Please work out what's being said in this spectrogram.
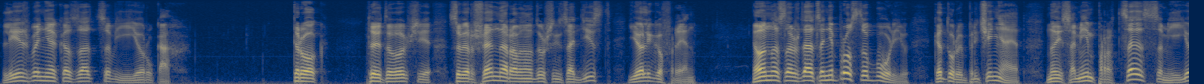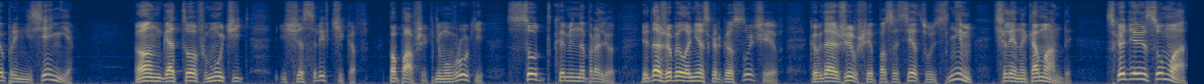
лишь бы не оказаться в ее руках. Трок. Да это вообще совершенно равнодушный садист Йоли Гофрен. Он наслаждается не просто болью, которую причиняет, но и самим процессом ее принесения. Он готов мучить счастливчиков, попавших к нему в руки, сутками напролет, и даже было несколько случаев, когда жившие по соседству с ним члены команды сходили с ума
